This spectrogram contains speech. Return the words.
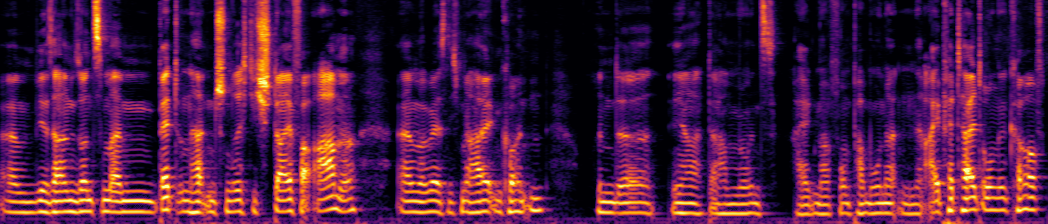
Ähm, wir saßen sonst in meinem Bett und hatten schon richtig steife Arme, ähm, weil wir es nicht mehr halten konnten. Und äh, ja, da haben wir uns halt mal vor ein paar Monaten eine iPad-Halterung gekauft.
